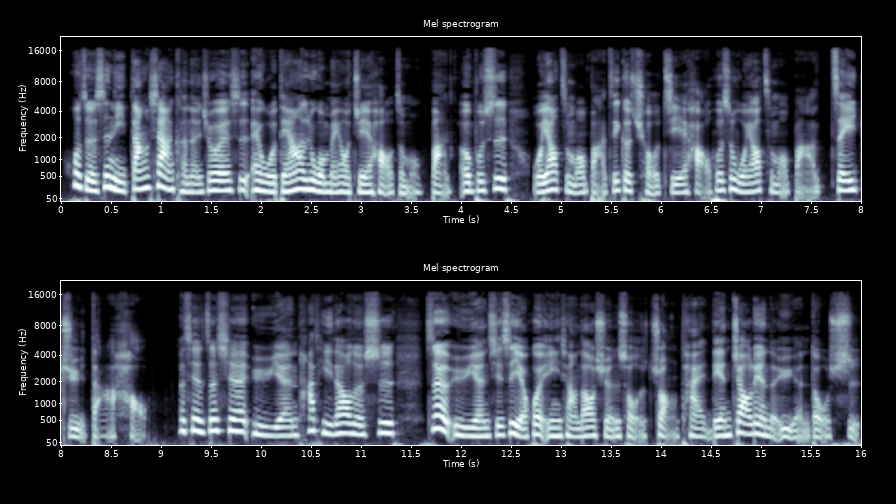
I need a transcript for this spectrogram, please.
或者是你当下可能就会是：哎，我等下如果没有接好怎么办？而不是我要怎么把这个球接好，或是我要怎么把这一局打好。而且这些语言，他提到的是，这个语言其实也会影响到选手的状态，连教练的语言都是。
